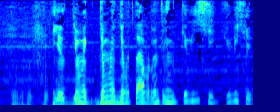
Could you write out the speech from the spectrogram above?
y yo, yo, me, yo, me, yo me estaba por dentro diciendo, ¿qué dije? ¿Qué dije?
